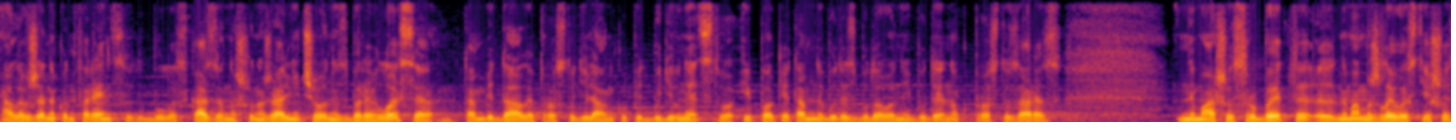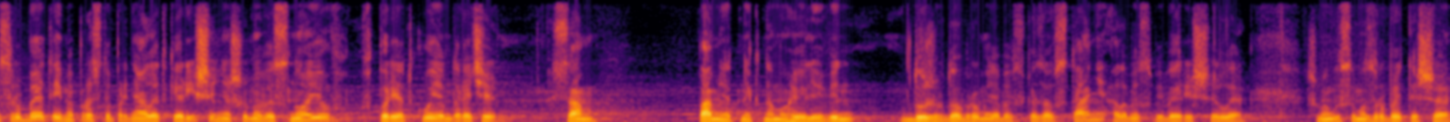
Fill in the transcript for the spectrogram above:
Але вже на конференції було сказано, що, на жаль, нічого не збереглося. Там віддали просто ділянку під будівництво, і поки там не буде збудований будинок, просто зараз нема щось робити, е, нема можливості щось робити. І ми просто прийняли таке рішення, що ми весною впорядкуємо. До речі, сам пам'ятник на могилі він дуже в доброму, я би сказав, стані, але ми собі вирішили, що ми мусимо зробити ще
